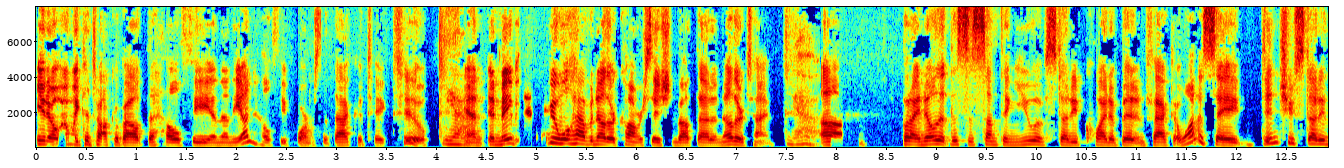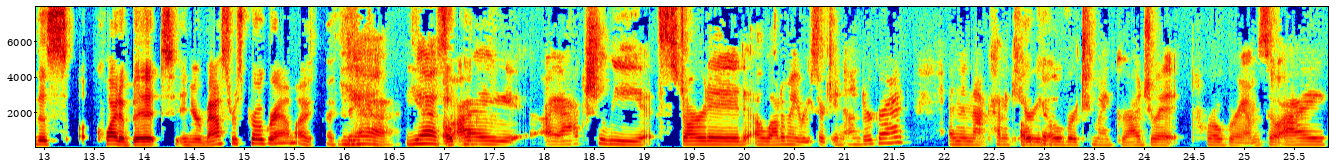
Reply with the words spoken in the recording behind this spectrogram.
you know, and we could talk about the healthy and then the unhealthy forms that that could take too. Yeah. And, and maybe, maybe we'll have another conversation about that another time. Yeah. Um, but I know that this is something you have studied quite a bit. In fact, I want to say, didn't you study this quite a bit in your master's program? I, I think. Yeah, yeah. So okay. I I actually started a lot of my research in undergrad, and then that kind of carried okay. over to my graduate program. So I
